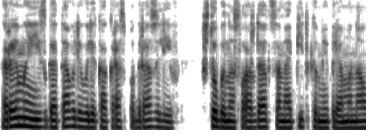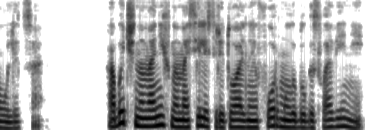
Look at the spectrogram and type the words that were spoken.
Рэмы изготавливали как раз под разлив, чтобы наслаждаться напитками прямо на улице. Обычно на них наносились ритуальные формулы благословений,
